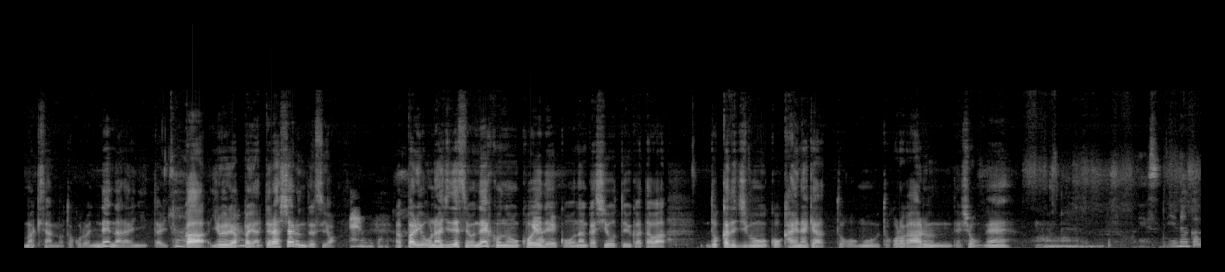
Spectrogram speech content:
マキさんのところにね習いに行ったりとか、い、ろいろやっぱりやってらっしゃるんですよ。やっぱり同じですよねこの声でこうなんかしようという方はどっかで自分をこう変えなきゃと思うところがあるんでしょうね。そうですね。なんか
